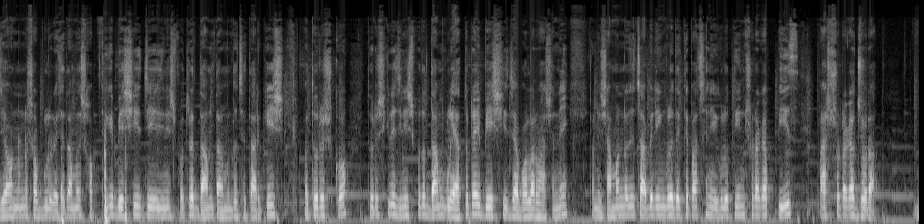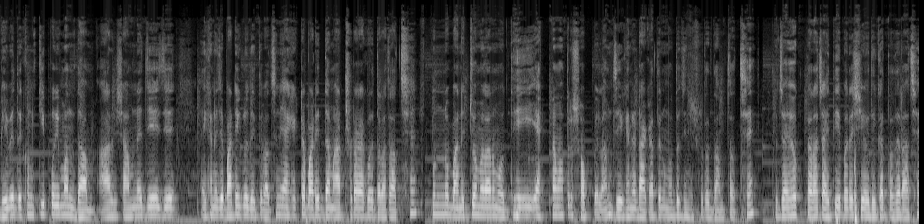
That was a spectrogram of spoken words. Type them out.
যে অন্যান্য শপগুলো রয়েছে, তার মধ্যে সব থেকে বেশি যে জিনিসপত্রের দাম, তার মধ্যে হচ্ছে তার্কিশ বা তুরস্ক। তুরস্কের জিনিসপত্রের দামগুলো এতটাই বেশি যা বলার ভাষা নেই। কারণ সামান্য যে চাবের রিংগুলো দেখতে পাচ্ছেন, এগুলো তিনশো টাকা পিস পাঁচশো টাকা জোড়া। ভেবে দেখুন কি পরিমাণ দাম। আর সামনে যে যে, এখানে যে বাটিগুলো দেখতে পাচ্ছেন এক একটা বাটির দাম আটশো টাকা করে তারা চাচ্ছে। পূর্ণ বাণিজ্য মেলার মধ্যে এই একটা মাত্র শপ পেলাম, যে এখানে ডাকাতের মতো জিনিসপত্রের দাম চাচ্ছে। তো যাই হোক, তারা চাইতেই পারে সেই অধিকার তাদের আছে।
